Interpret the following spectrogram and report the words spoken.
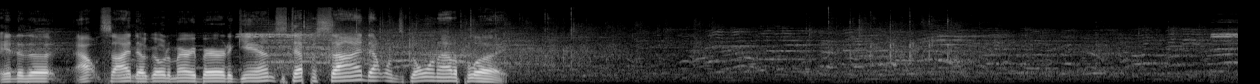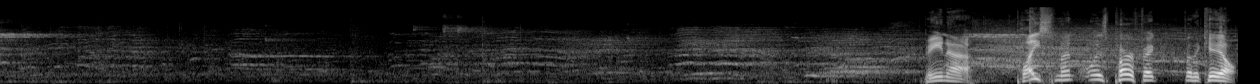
Into the outside, they'll go to Mary Barrett again. Step aside, that one's going out of play. Bina placement was perfect for the kill.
